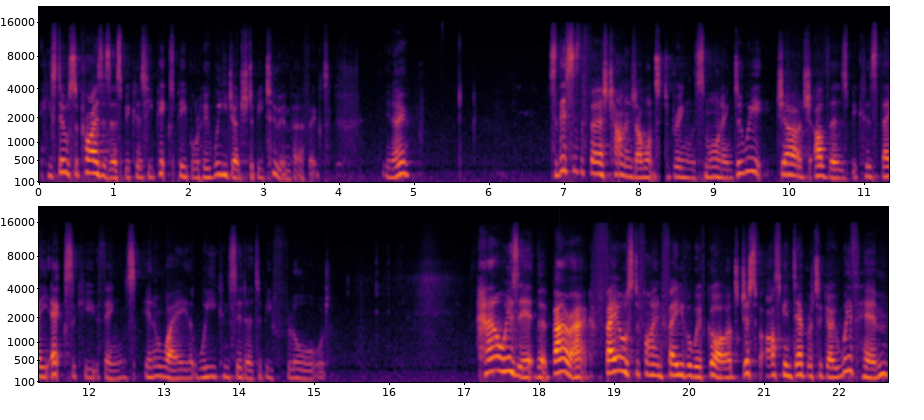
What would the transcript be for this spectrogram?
he still surprises us because he picks people who we judge to be too imperfect. You know? So, this is the first challenge I want to bring this morning. Do we judge others because they execute things in a way that we consider to be flawed? How is it that Barak fails to find favor with God just for asking Deborah to go with him,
